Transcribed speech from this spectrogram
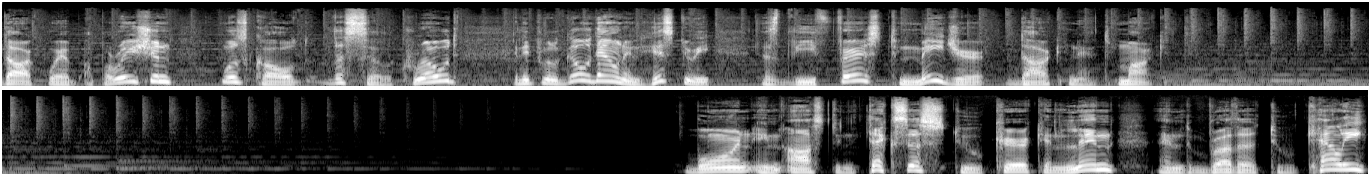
dark web operation was called the Silk Road, and it will go down in history as the first major darknet market. Born in Austin, Texas, to Kirk and Lynn, and brother to Callie,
